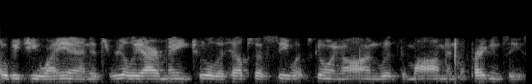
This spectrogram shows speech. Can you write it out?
OBGYN. It's really our main tool that helps us see what's going on with the mom and the pregnancies.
